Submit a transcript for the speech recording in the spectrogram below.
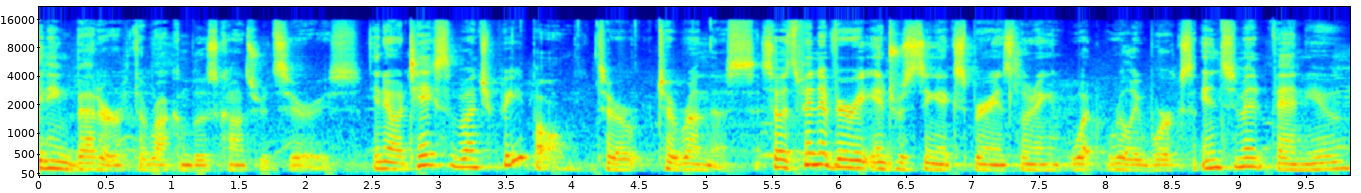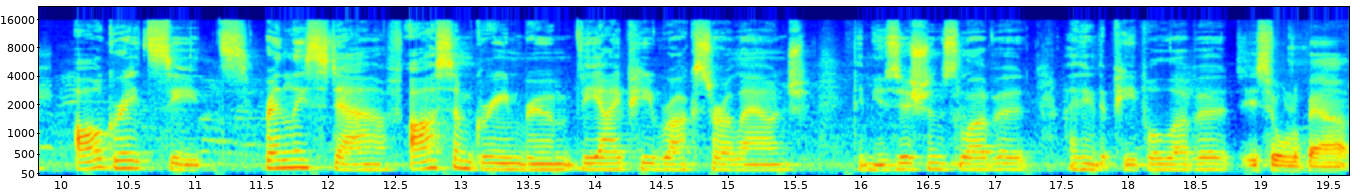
Getting better, the Rock and Blues Concert Series. You know, it takes a bunch of people to, to run this. So it's been a very interesting experience learning what really works. Intimate venue, all great seats, friendly staff, awesome green room, VIP Rockstar Lounge. The musicians love it. I think the people love it. It's all about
